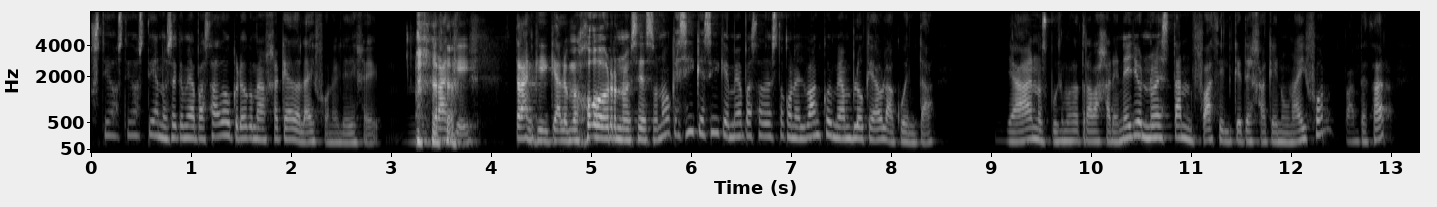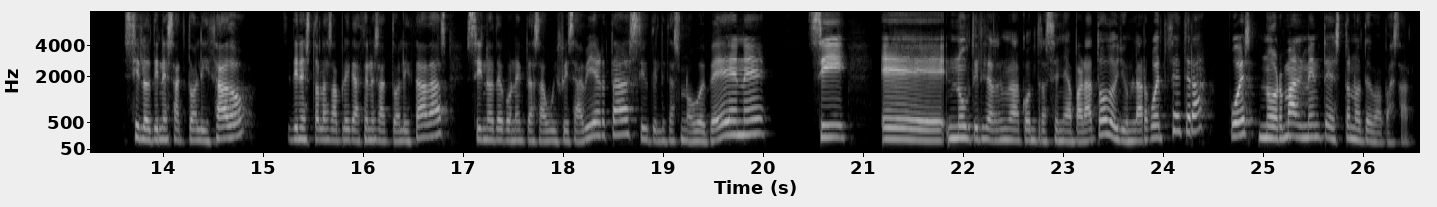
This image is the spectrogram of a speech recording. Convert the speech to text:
hostia, hostia, hostia, no sé qué me ha pasado, creo que me han hackeado el iPhone. Y le dije, "Mm, tranqui, tranqui, que a lo mejor no es eso. No, que sí, que sí, que me ha pasado esto con el banco y me han bloqueado la cuenta. Ya nos pusimos a trabajar en ello. No es tan fácil que te hackeen un iPhone, para empezar. Si lo tienes actualizado, si tienes todas las aplicaciones actualizadas, si no te conectas a Wi-Fi abiertas, si utilizas una VPN, si eh, no utilizas la misma contraseña para todo y un largo etcétera, pues normalmente esto no te va a pasar.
